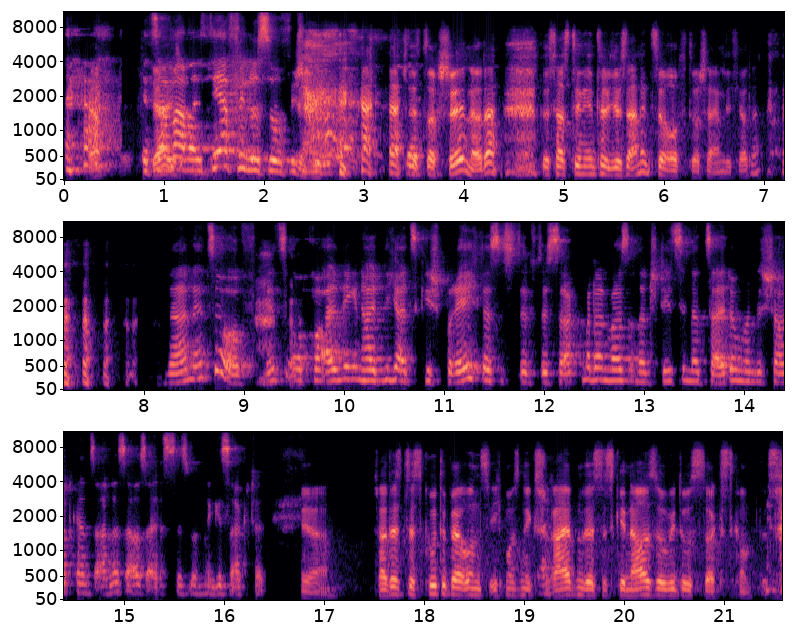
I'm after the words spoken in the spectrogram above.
Ja. Jetzt ja, haben wir aber sehr philosophisch. das ist doch schön, oder? Das hast du in Interviews auch nicht so oft wahrscheinlich, oder? Na, nicht so oft. Nicht so oft. Vor allen Dingen halt nicht als Gespräch, das, ist, das, sagt man dann was und dann steht es in der Zeitung und es schaut ganz anders aus, als das, was man gesagt hat. Ja. Schau, das ist das Gute bei uns. Ich muss nichts ja. schreiben, das ist genauso, wie du es sagst, kommt es.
